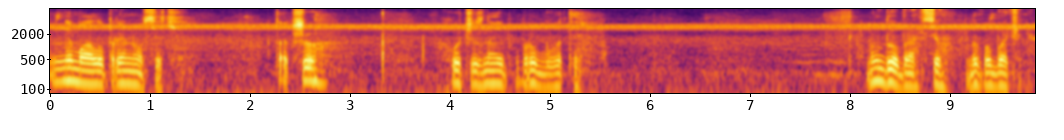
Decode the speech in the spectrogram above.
немало приносять. Так що хочу з нею попробувати. Ну добре, все, до побачення.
